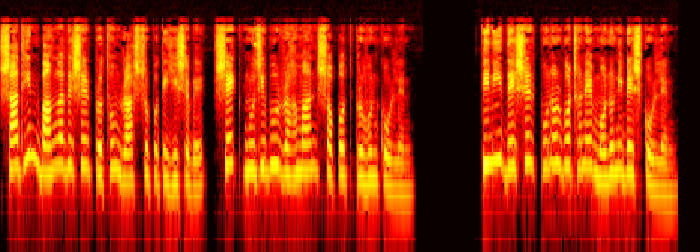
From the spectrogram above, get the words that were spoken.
স্বাধীন বাংলাদেশের প্রথম রাষ্ট্রপতি হিসেবে শেখ মুজিবুর রহমান শপথ গ্রহণ করলেন। তিনি দেশের পুনর্গঠনে মনোনিবেশ করলেন।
